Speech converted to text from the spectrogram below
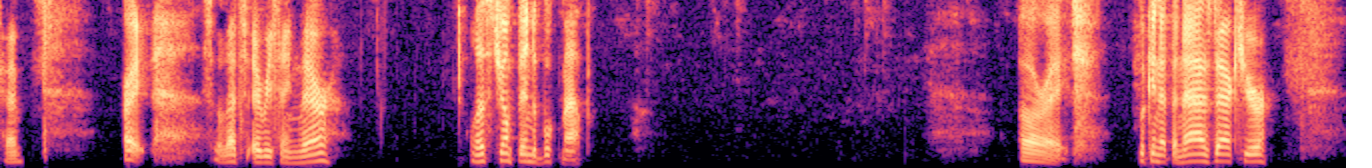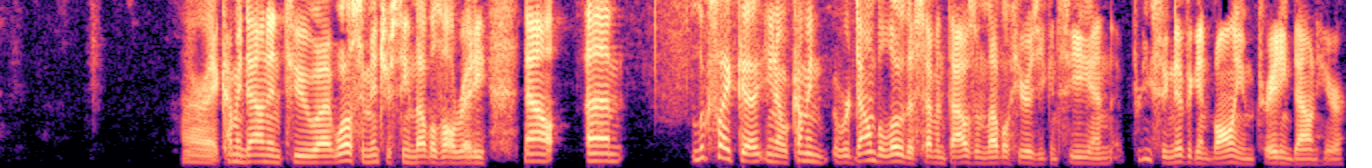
Okay, all right, so that's everything there. Let's jump into bookmap. All right, looking at the NASDAQ here. All right, coming down into, uh, well, some interesting levels already. Now, um, looks like, uh, you know, coming, we're down below the 7,000 level here, as you can see, and pretty significant volume trading down here.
